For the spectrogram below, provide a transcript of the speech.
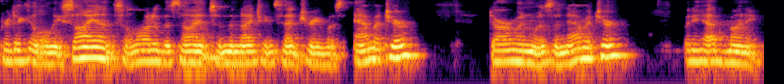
particularly science, a lot of the science in the 19th century was amateur. Darwin was an amateur, but he had money.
